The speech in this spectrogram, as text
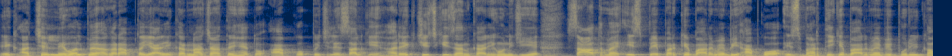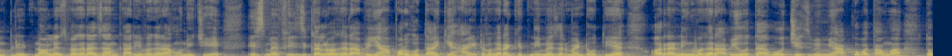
एक अच्छे लेवल पर अगर आप तैयारी करना चाहते हैं तो आपको पिछले साल की हर एक चीज़ की जानकारी होनी चाहिए। साथ में इस पेपर के बारे में भी आपको, इस भर्ती के बारे में भी पूरी कंप्लीट नॉलेज वगैरह, जानकारी वगैरह होनी चाहिए। इसमें फ़िज़िकल वगैरह भी यहाँ पर होता है कि हाइट वगैरह कितनी मेज़रमेंट होती है और रनिंग वगैरह भी होता है। वो चीज़ भी मैं आपको बताऊँगा। तो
